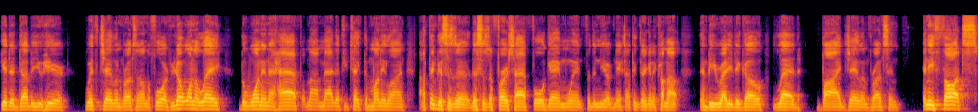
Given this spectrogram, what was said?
get a W here with Jalen Brunson on the floor. If you don't want to lay the one and a half, I'm not mad if you take the money line. I think this is a this is a first half full game win for the New York Knicks. I think they're going to come out and be ready to go, led by Jalen Brunson. Any thoughts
